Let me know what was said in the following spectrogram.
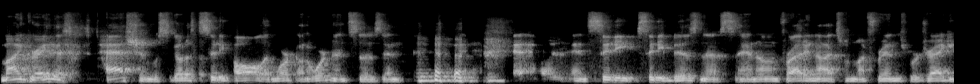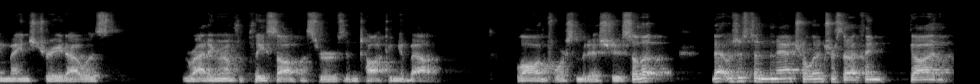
my greatest passion was to go to city hall and work on ordinances and, and, and, city city business. And on Friday nights, when my friends were dragging Main Street, I was riding around with the police officers and talking about law enforcement issues. So that that was just a natural interest that I think God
